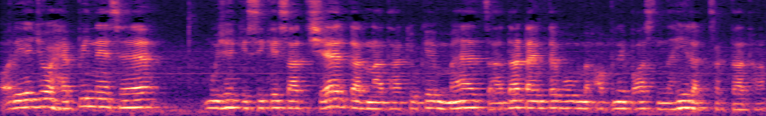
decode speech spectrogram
और ये जो हैप्पीनेस है, मुझे किसी के साथ शेयर करना था, क्योंकि मैं ज़्यादा टाइम तक वो अपने पास नहीं रख सकता था।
